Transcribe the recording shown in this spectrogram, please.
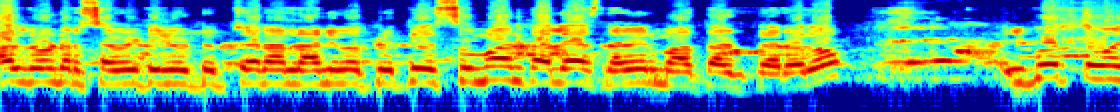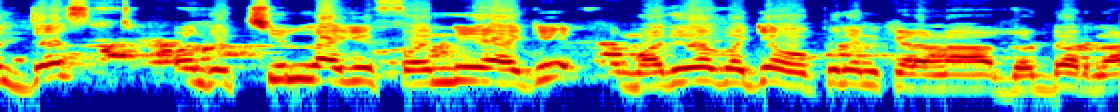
allrounder seventeen YouTube channel ನಾನು ನಿಮ್ಮ ಪ್ರತಿ ಸುಮಂತ್ ಅಲಿಯಾಸ್ ನವೀನ್ ಮಾತಾಡ್ತಾ ಇರೋದು. ಇವತ್ತು ಒಂದು ಜಸ್ಟ್ ಒಂದು ಚಿಲ್ ಆಗಿ ಫನ್ನಿ ಆಗಿ ಮದುವೆ ಬಗ್ಗೆ ಒಪಿನಿಯನ್ ಕೇಳೋಣ, ದೊಡ್ಡವ್ರನ್ನ,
